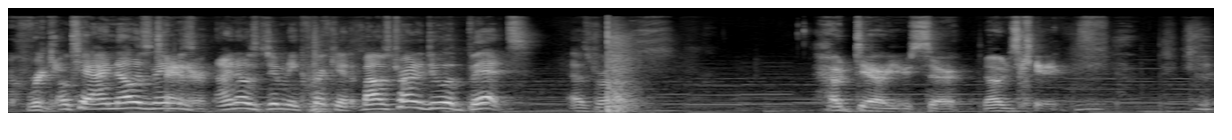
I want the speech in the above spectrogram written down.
Cricket. Okay, I know his name Tanner. is I know it's Jiminy Cricket, but I was trying to do a bit. Ezra. How dare you, sir? No, I'm just kidding.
